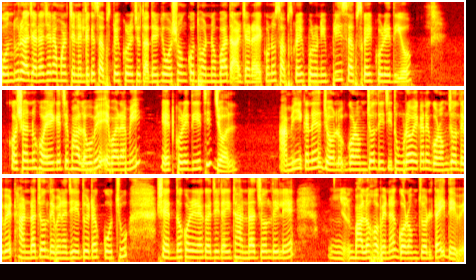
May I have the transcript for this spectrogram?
বন্ধুরা, যারা যারা আমার চ্যানেলটাকে সাবস্ক্রাইব করেছ, তাদেরকে অসংখ্য ধন্যবাদ। আর যারা এখনও সাবস্ক্রাইব করোনি প্লিজ সাবস্ক্রাইব করে দিও। কষানো হয়ে গেছে ভালোভাবে। এবার আমি অ্যাড করে দিয়েছি জল। আমি এখানে জল, গরম জল দিয়েছি। তোমরাও এখানে গরম জল দেবে, ঠান্ডা জল দেবে না। যেহেতু এটা কচু সেদ্ধ করে রাখা যেটা এই ঠান্ডা জল দিলে ভালো হবে না, গরম জলটাই দেবে।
